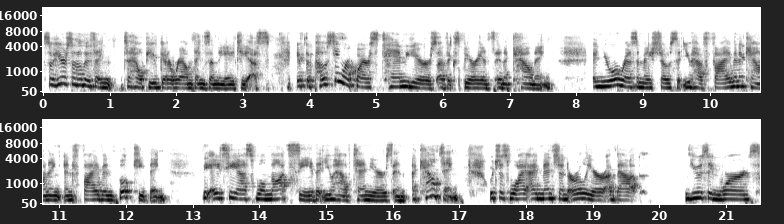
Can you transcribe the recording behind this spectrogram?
So here's another thing to help you get around things in the ATS. If the posting requires 10 years of experience in accounting, and your resume shows that you have five in accounting and five in bookkeeping, the ATS will not see that you have 10 years in accounting, which is why I mentioned earlier about using words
